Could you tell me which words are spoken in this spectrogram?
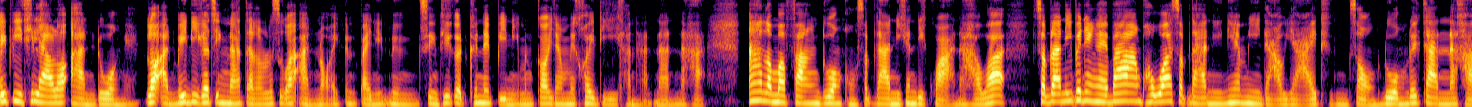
เอ้ยปีที่แล้วเราอ่านดวงเนี่ยเราอ่านไม่ดีก็จริงนะ แต่เรารู้สึกว่าอ่านน้อยเกินไปนิดนึง สิ่งที่เกิดขึ้นในปีนี้มันก็ยังไม่ค่อยดีขนาดนั้นนะคะอะเรามาฟังดวงของสัปดาห์นี้กันดีกว่านะคะ ว่าสัปดาห์นี้เป็นยังไงบ้าง เพราะว่าสัปดาห์นี้เนี่ยมีดาวย้ายถึง 2 ดวงด้วยกันนะคะ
